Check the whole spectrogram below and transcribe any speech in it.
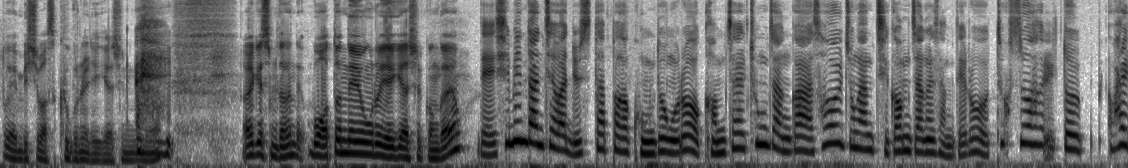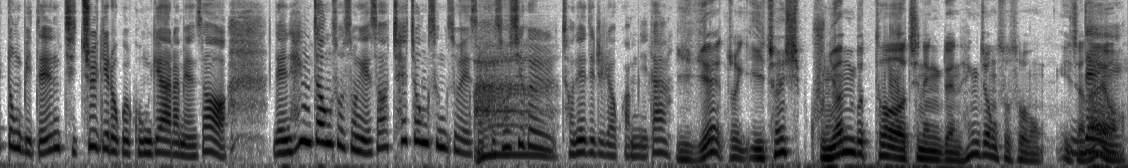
또 MBC 와서 그분을 얘기하시는군요. 알겠습니다. 근데 뭐 어떤 내용으로 얘기하실 건가요? 네, 시민단체와 뉴스타파가 공동으로 검찰총장과 서울중앙지검장을 상대로 특수활동비 등 지출 기록을 공개하라면서 낸 행정소송에서 최종 승소해서 아. 그 소식을 전해드리려고 합니다. 이게 저 2019년부터 진행된 행정소송이잖아요. 네.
